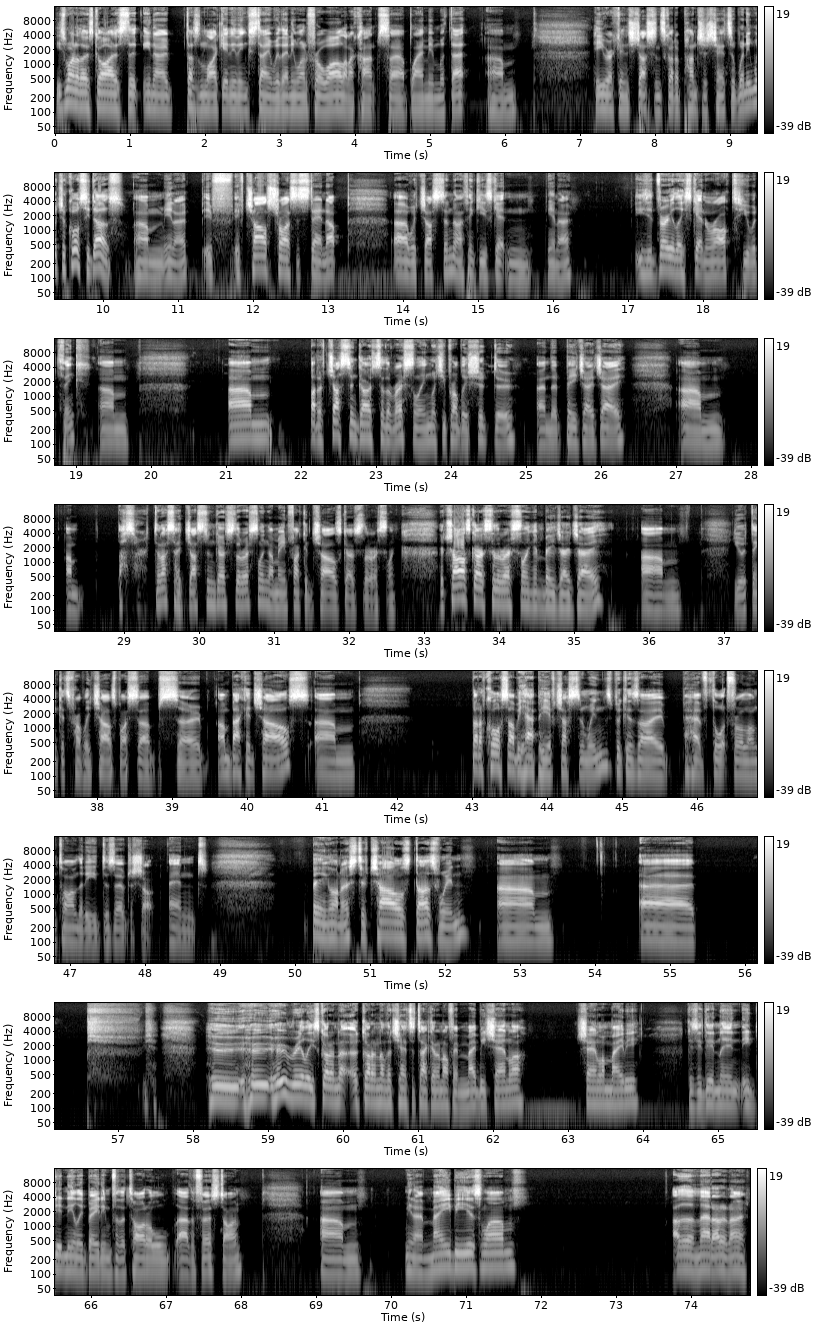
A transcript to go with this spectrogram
he's one of those guys that, you know, doesn't like anything staying with anyone for a while, and I can't say I blame him with that. Um, he reckons Justin's got a puncher's chance of winning, which of course he does. Um, you know, if if Charles tries to stand up uh, with Justin, I think he's getting, you know, he's at very least getting rocked. You would think. Um, um, but if Justin goes to the wrestling, which he probably should do, and the BJJ, um, I'm. Oh, sorry, did I say Justin goes to the wrestling? I mean, fucking Charles goes to the wrestling. If Charles goes to the wrestling in BJJ, um, you would think it's probably Charles by subs. So I'm back at Charles. Um, but of course, I'll be happy if Justin wins because I have thought for a long time that he deserved a shot. And being honest, if Charles does win, um, uh, who who who really's got an, got another chance of taking it off him? Maybe Chandler, Chandler maybe, because he did he did nearly beat him for the title uh, the first time. Um, you know, maybe Islam. Other than that, I don't know.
